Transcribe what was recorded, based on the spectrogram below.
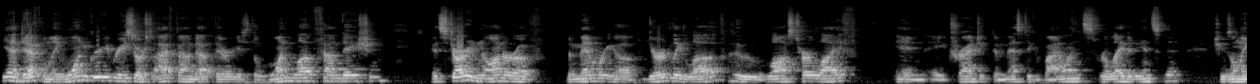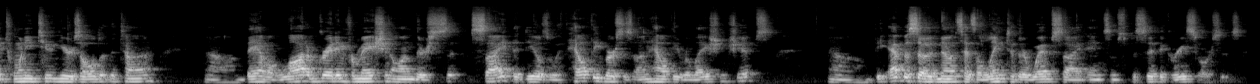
Yeah, definitely. One great resource I found out there is the One Love Foundation. It started in honor of the memory of Yeardley Love, who lost her life in a tragic domestic violence related incident. She was only 22 years old at the time. Um, they have a lot of great information on their s- site that deals with healthy versus unhealthy relationships. Um, the episode notes has a link to their website and some specific resources.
